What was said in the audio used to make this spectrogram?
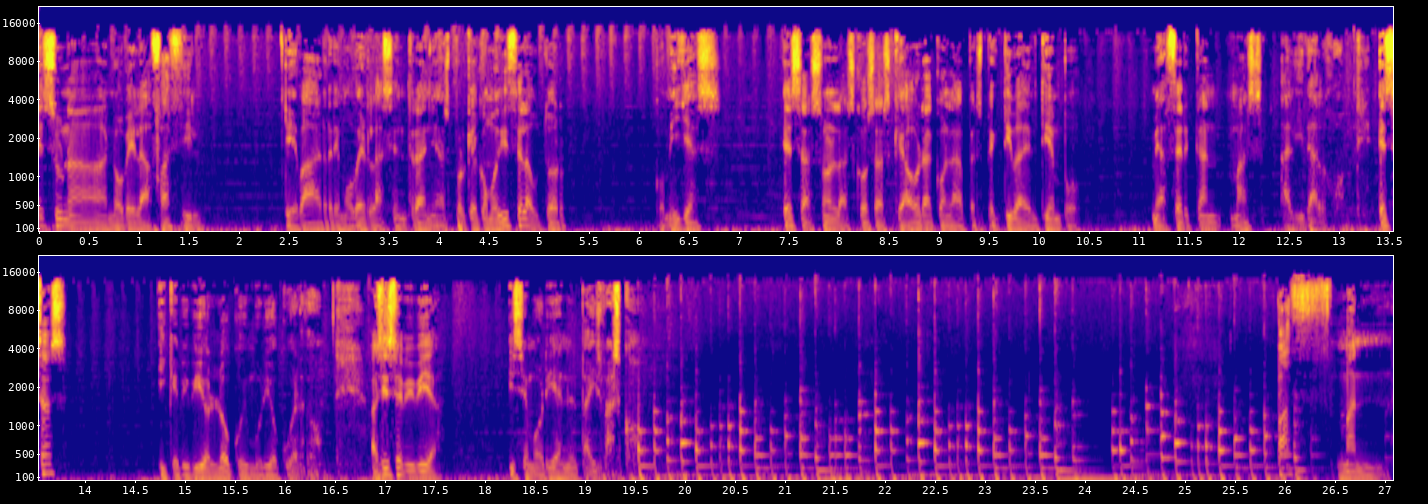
Es una novela fácil que va a remover las entrañas, porque como dice el autor, comillas, esas son las cosas que ahora con la perspectiva del tiempo me acercan más al hidalgo. Esas y que vivió loco y murió cuerdo. Así se vivía y se moría en el País Vasco. Pazman,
